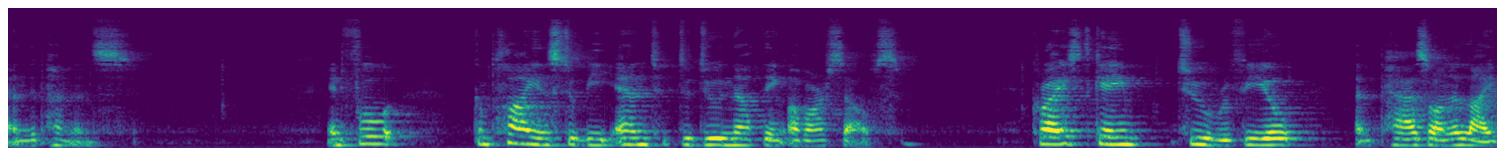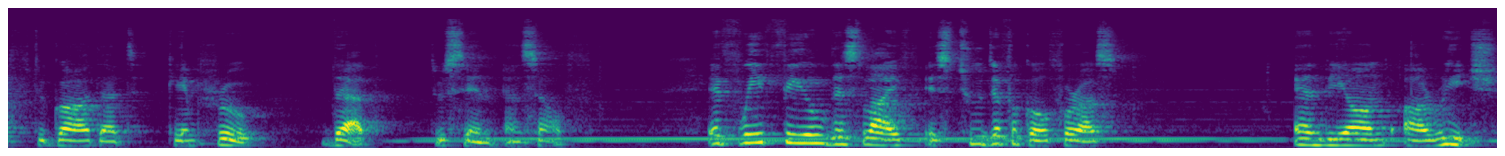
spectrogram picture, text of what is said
and dependence. In full compliance to be and to do nothing of ourselves. Christ came to reveal and pass on a life to God that came through death to sin and self. If we feel this life is too difficult for us and beyond our reach,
